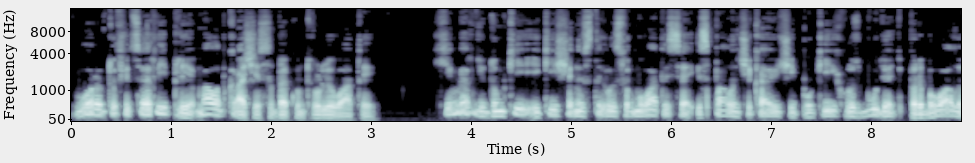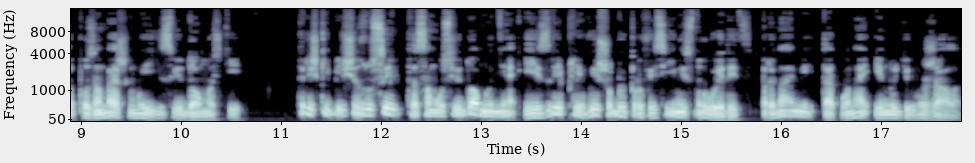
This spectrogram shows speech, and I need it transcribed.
Ворент офіцер Ріплі мала б краще себе контролювати. Хімерні думки, які ще не встигли сформуватися і спали, чекаючи, поки їх розбудять, перебували поза межами її свідомості. Трішки більше зусиль та самоусвідомлення, і із Ріплі вийшов би професійний сновидець, принаймні так вона іноді вважала.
